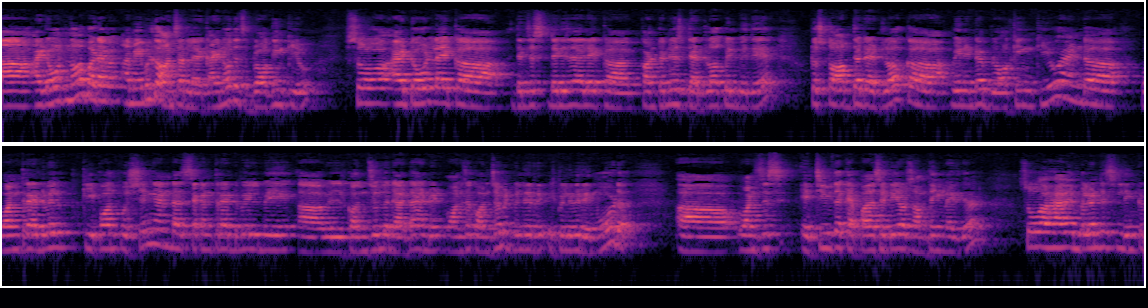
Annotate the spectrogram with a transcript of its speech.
Uh, I don't know, but I'm, I'm, able to answer. Like I know that's blocking queue. So I told like uh, there is there is a like continuous deadlock will be there. to stop the deadlock, uh, we need a blocking queue, and uh, one thread will keep on pushing, and the second thread will be uh, will consume the data, and it, once it consume, it will be, it will be removed. Uh, once this achieve the capacity or something like that. So I have implemented this linked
